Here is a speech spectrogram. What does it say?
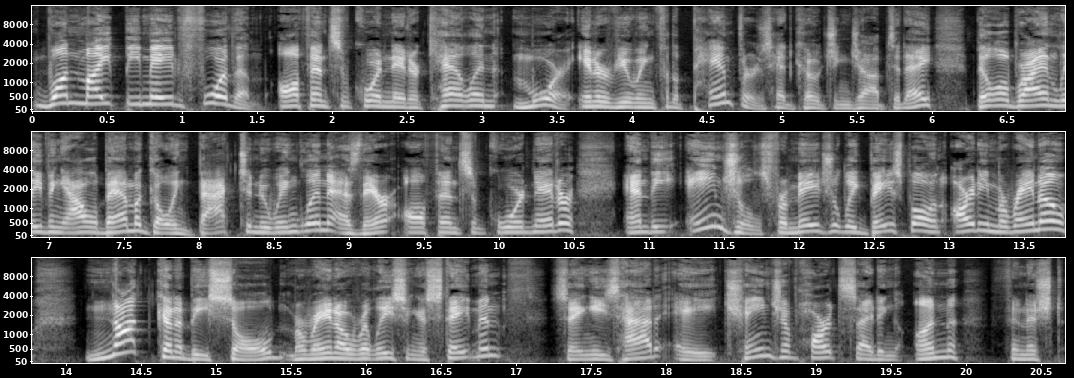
one might be made for them. Offensive coordinator Kellen Moore interviewing for the Panthers head coaching job today. Bill O'Brien leaving Alabama, going back to New England as their offensive coordinator. And the Angels from Major League Baseball and Artie Moreno not going to be sold. Moreno releasing a statement saying he's had a change of heart, citing unfinished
